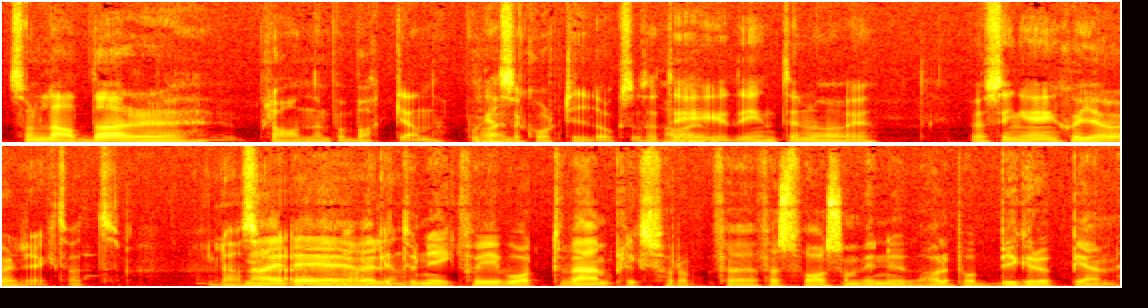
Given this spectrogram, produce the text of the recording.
som laddar planen på backen på ja. ganska kort tid också. Så det, är, det är inte något, behövs inga ingenjörer direkt för att lösa Nej det är väldigt unikt för i vårt värnpliktsförsvar som vi nu håller på att bygga upp igen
